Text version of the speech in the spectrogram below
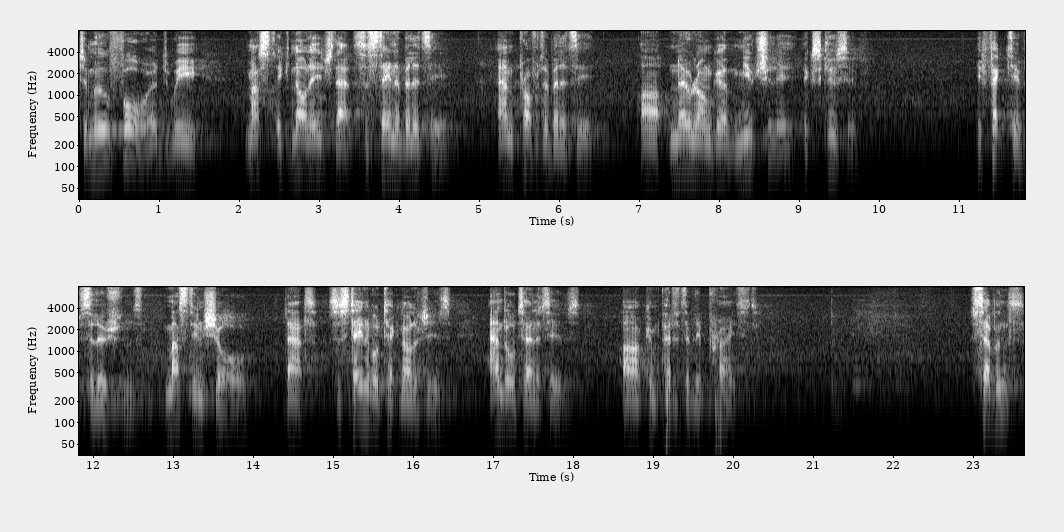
To move forward, we must acknowledge that sustainability and profitability are no longer mutually exclusive. Effective solutions must ensure that sustainable technologies and alternatives are competitively priced. Seventh,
